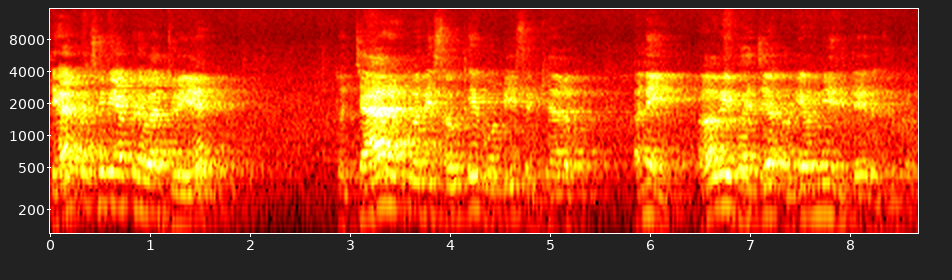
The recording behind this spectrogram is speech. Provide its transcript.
ત્યાર પછીની આપણે વાત જોઈએ તો ચાર અંકોની સૌથી મોટી સંખ્યા લખો અને અવિભાજ્ય અવયવની રીતે રજૂ કરો.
